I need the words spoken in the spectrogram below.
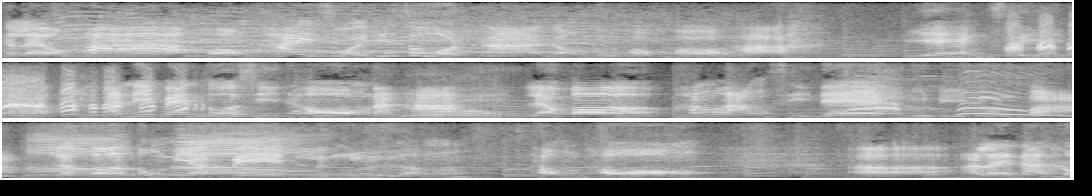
กันแล้วค่ะ ของใครสวยที่สุด อ่าลองดูของบอสค่ะ แย่งสีนะคะอันนี้เป็นตัวสีทองนะคะ แล้วก็ข้างหลังสีแดงดูดีโดนบากแล้วก็ตรงเนี้ยเป็นเหลืองเหลืองๆทองทองๆอ่าอะไรนะโร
